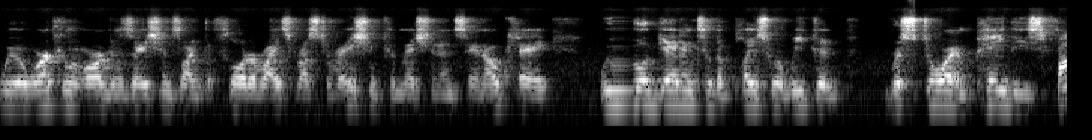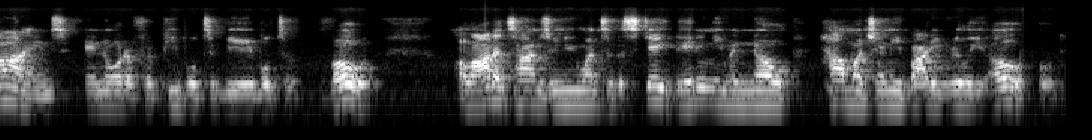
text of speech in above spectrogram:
we were working with organizations like the Florida Rights Restoration Commission and saying, okay, we will get into the place where we could restore and pay these fines in order for people to be able to vote. A lot of times when you went to the state, they didn't even know how much anybody really owed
